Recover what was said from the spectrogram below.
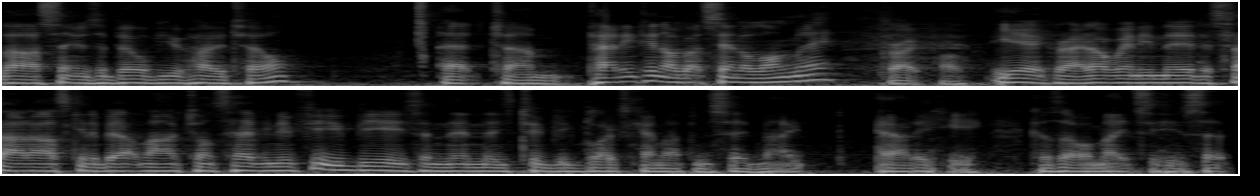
last seen was a Bellevue Hotel at um, Paddington. I got sent along there. Great pub. Yeah, great. I went in there to start asking about Mark Johnston, having a few beers, and then these two big blokes came up and said, "Mate, out of here," because they were mates of his. That,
